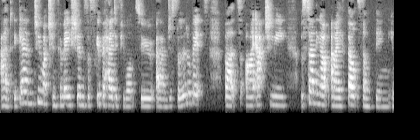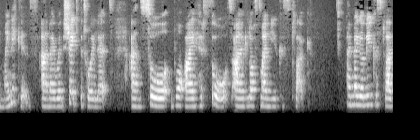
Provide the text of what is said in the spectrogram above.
and again, too much information, so skip ahead if you want to, um, just a little bit, but I actually was standing up and I felt something in my knickers, and I went straight to the toilet and saw what I had thought I had lost my mucus plug. And now your mucus plug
